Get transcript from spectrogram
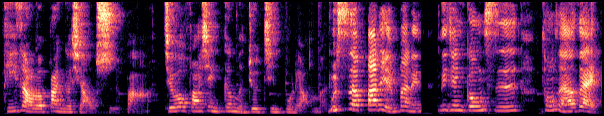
提早了半个小时吧。结果发现根本就进不了门。不是啊，八点半那间公司通常要在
